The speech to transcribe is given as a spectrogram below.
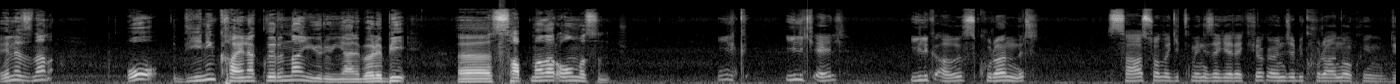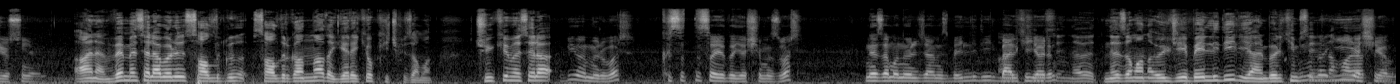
en azından o dinin kaynaklarından yürüyün yani böyle bir e, sapmalar olmasın. İlk ilk el, ilk ağız Kur'an'dır. Sağa sola gitmenize gerek yok. Önce bir Kur'an'ı okuyun diyorsun yani. Aynen ve mesela böyle saldırgı, saldırganlığa da gerek yok hiçbir zaman. Çünkü mesela Bir ömür var. Kısıtlı sayıda yaşımız var. Ne zaman öleceğimiz belli değil. Belki yarın. evet ne zaman öleceği belli değil yani böyle Bunu kimsenin de da iyi hayatını, yaşayalım.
